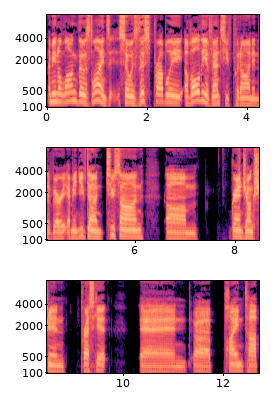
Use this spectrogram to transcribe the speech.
I mean, along those lines. So, is this probably of all the events you've put on in the very? I mean, you've done Tucson, um, Grand Junction, Prescott, and uh, Pine Top,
